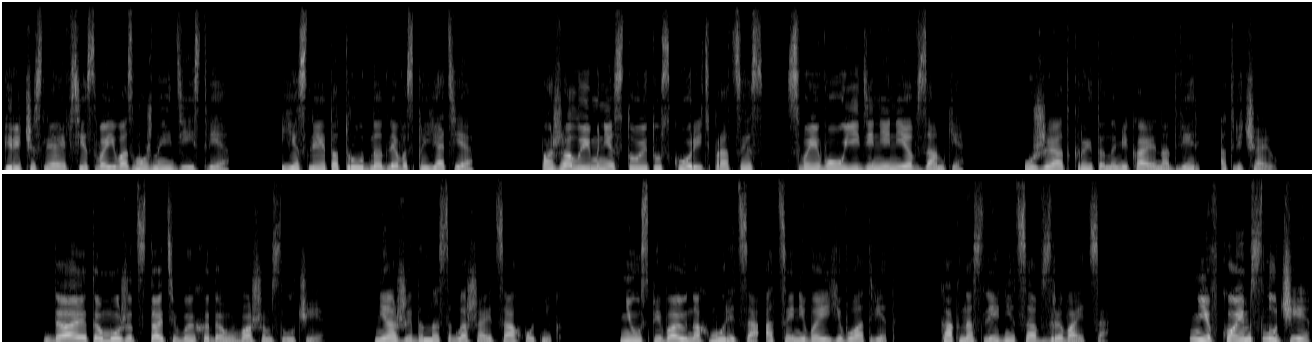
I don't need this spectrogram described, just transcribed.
перечисляя все свои возможные действия. Если это трудно для восприятия, пожалуй, мне стоит ускорить процесс своего уединения в замке. Уже открыто намекая на дверь, отвечаю. «Да, это может стать выходом в вашем случае», — неожиданно соглашается охотник. Не успеваю нахмуриться, оценивая его ответ, как наследница взрывается. «Ни в коем случае!»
